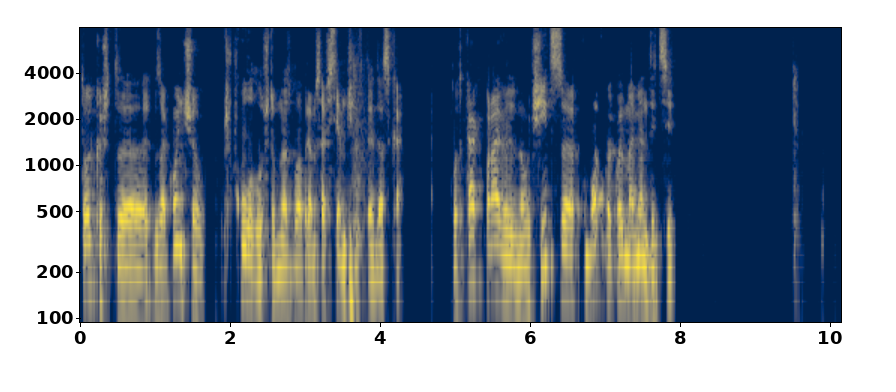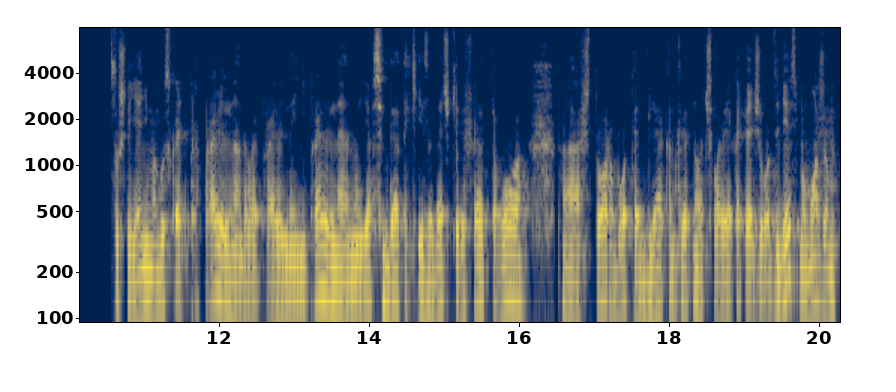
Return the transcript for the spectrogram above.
только что закончил школу, чтобы у нас была прям совсем чистая доска. Вот как правильно учиться, куда в какой момент идти? Слушай, я не могу сказать про правильно, давай правильное и неправильное, но я всегда такие задачки решаю от того, а, что работает для конкретного человека. Опять же, вот здесь мы можем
